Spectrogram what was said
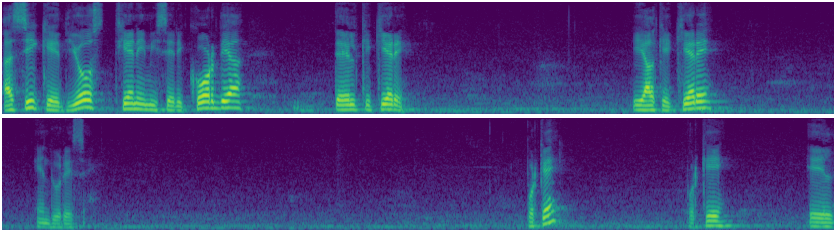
Así que Dios tiene misericordia del que quiere. Y al que quiere, endurece. ¿Por qué? Porque Él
